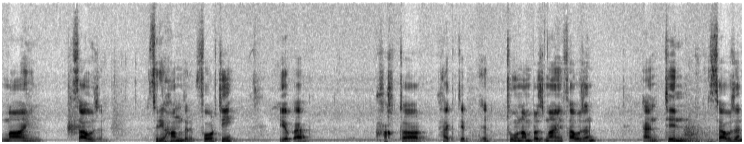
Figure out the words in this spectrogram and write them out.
9340 يبقى هختار هكتب two numbers 9000 and 10000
